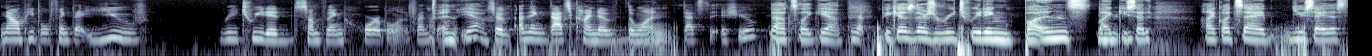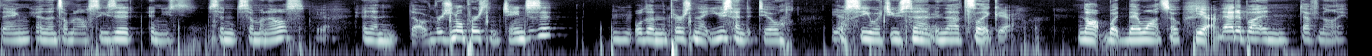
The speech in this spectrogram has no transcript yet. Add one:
now people think that you've retweeted something horrible and offensive. And yeah, So I think that's kind of the one that's the issue. that's like yeah, Yep. because there's retweeting buttons. Like Mm-hmm. you said, like let's say you say this thing and then someone else sees it and you send it to someone else. Yeah. And then the original person changes it. Mhm. Well, then the person that you sent it to Yeah. will see what you sent, and that's like Yeah. not what they want. So Yeah. the edit button definitely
